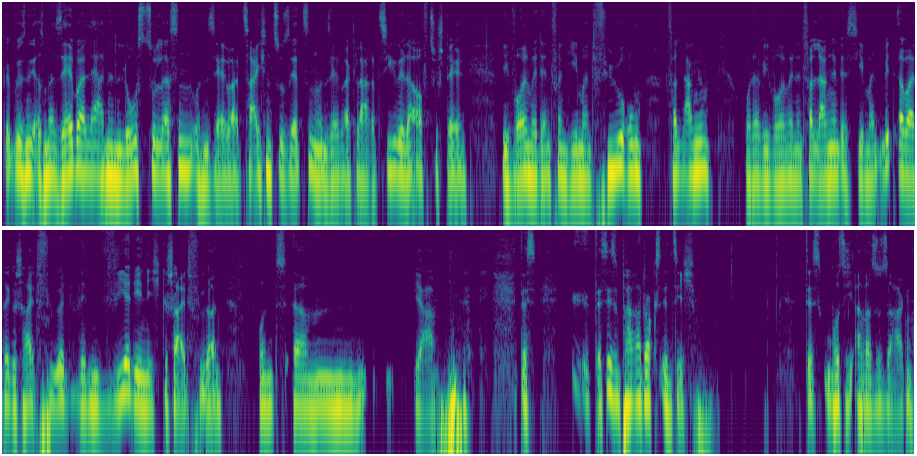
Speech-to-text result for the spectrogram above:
Wir müssen erstmal selber lernen, loszulassen und selber Zeichen zu setzen und selber klare Zielbilder aufzustellen. Wie wollen wir denn von jemand Führung verlangen? Oder wie wollen wir denn verlangen, dass jemand Mitarbeiter gescheit führt, wenn wir den nicht gescheit führen? Und ähm, ja, das, das ist ein Paradox in sich. Das muss ich einfach so sagen.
